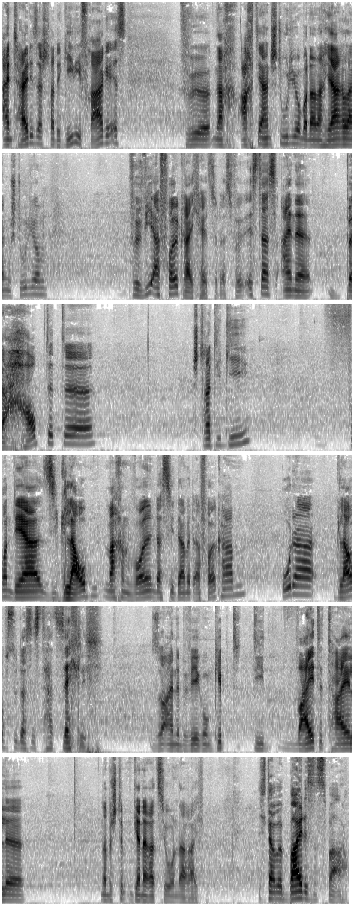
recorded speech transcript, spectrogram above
ein Teil dieser Strategie. Die Frage ist, für nach acht Jahren Studium oder nach jahrelangem Studium, für wie erfolgreich hältst du das? Für, ist das eine behauptete Strategie, von der sie glaubend machen wollen, dass sie damit Erfolg haben? Oder glaubst du, dass es tatsächlich so eine Bewegung gibt, die weite Teile einer bestimmten Generation erreichen? Ich glaube, beides ist wahr.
